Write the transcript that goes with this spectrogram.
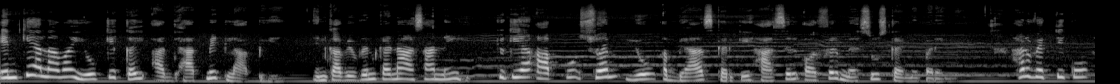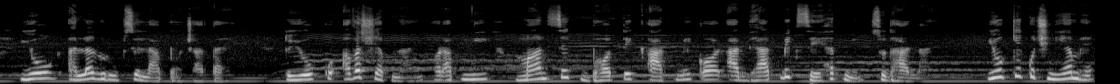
इनके अलावा योग के कई आध्यात्मिक लाभ भी हैं। इनका विवरण करना आसान नहीं है, क्योंकि यह आपको स्वयं योग अभ्यास करके हासिल और फिर महसूस करने पड़ेंगे। हर व्यक्ति को योग अलग रूप से लाभ पहुंचाता है। तो योग को अवश्य अपनाएँ और अपनी मानसिक, भौतिक, आत्मिक और आध्यात्मिक सेहत में सुधार लाएँ। योग के कुछ नियम हैं।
